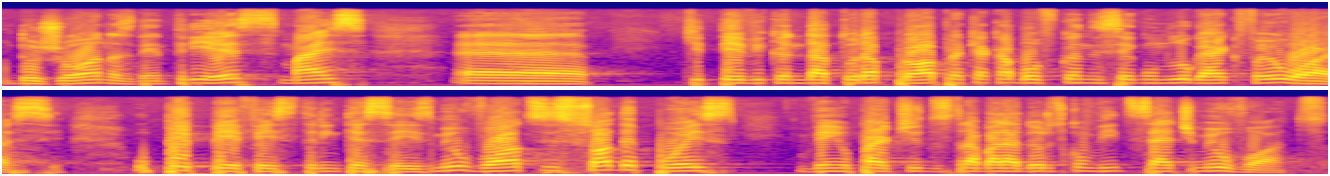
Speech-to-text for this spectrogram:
do Jonas, dentre esses, mas é, que teve candidatura própria, que acabou ficando em segundo lugar, que foi o Orsi. O PP fez 36 mil votos e só depois vem o Partido dos Trabalhadores com 27 mil votos.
